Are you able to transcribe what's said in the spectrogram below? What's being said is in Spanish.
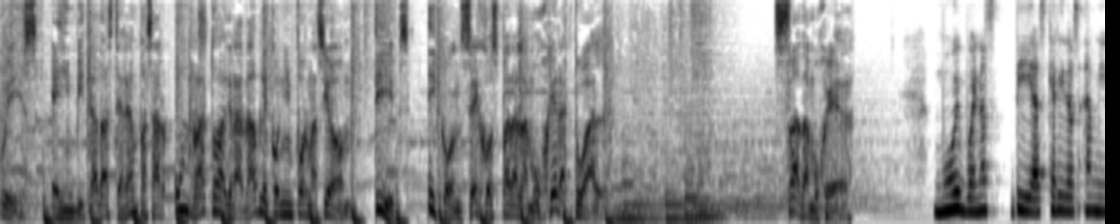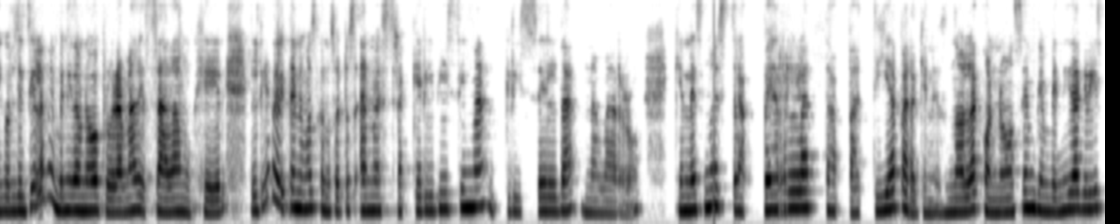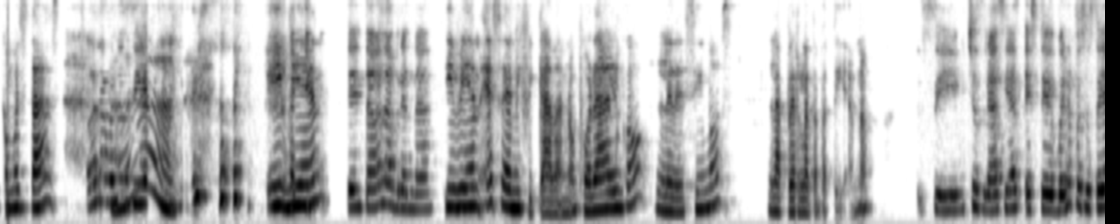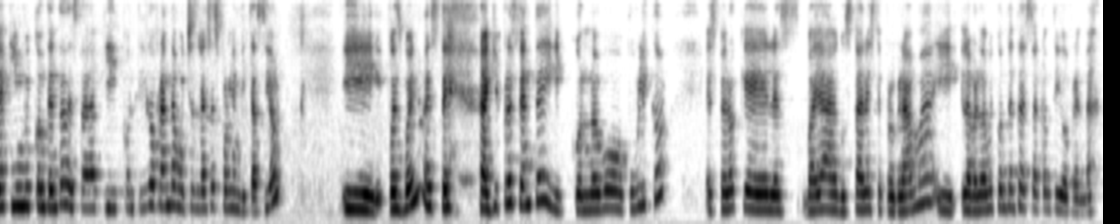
Luis e invitadas te harán pasar un rato agradable con información, tips y consejos para la mujer actual. Sada Mujer muy buenos días, queridos amigos. Les doy la bienvenida a un nuevo programa de Sada Mujer. El día de hoy tenemos con nosotros a nuestra queridísima Griselda Navarro, quien es nuestra perla tapatía para quienes no la conocen. Bienvenida, Gris, ¿cómo estás? Hola, buenos ah, días. Y bien. Hola, Brenda. Y bien escenificada, ¿no? Por algo le decimos la perla tapatía, ¿no? Sí, muchas gracias. Este, bueno, pues estoy aquí muy contenta de estar aquí contigo, Brenda. Muchas gracias por la invitación. Y pues bueno, este, aquí presente y con nuevo público. Espero que les vaya a gustar este programa y la verdad muy contenta de estar contigo, Brenda.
